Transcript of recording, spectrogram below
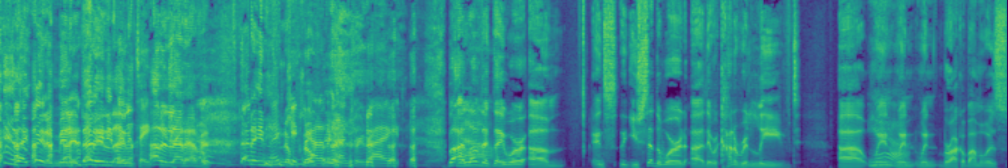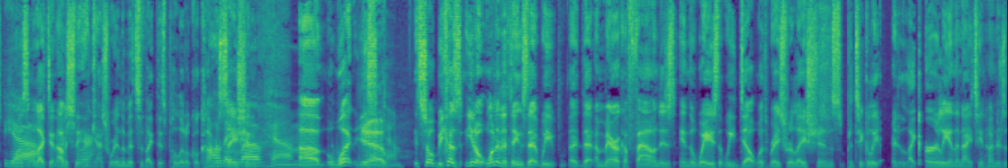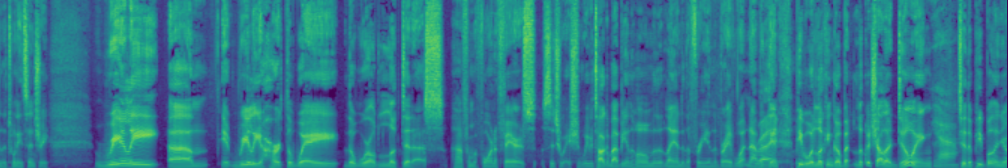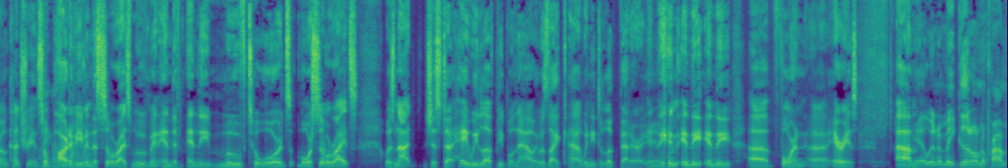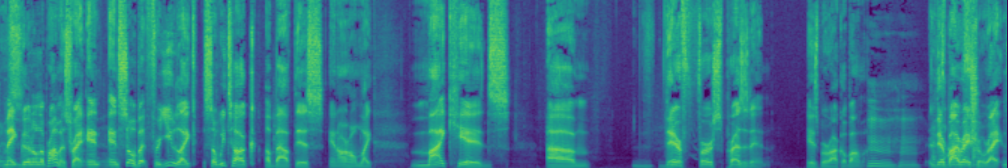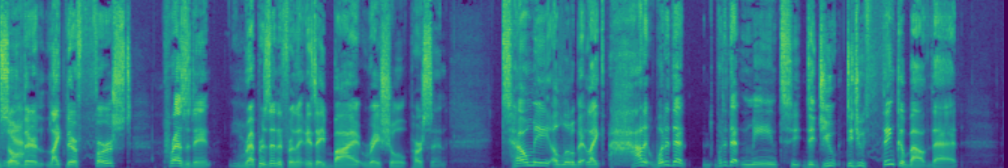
You're like, wait a minute, that ain't even take how did that happen? that ain't They'd even kick you out of the country, right? But I love that they were, um, and you said the word, uh, they were kind of relieved. Uh, when Yeah. when when Barack Obama was was elected, and obviously, sure. gosh, we're in the midst of like this political conversation. Oh, they conversation. love him. Um, what? Yeah. Him. So, because you know, one of the things that we uh, that America found is in the ways that we dealt with race relations, particularly uh, like early in the 1900s and the 20th century, really, um, it really hurt the way the world looked at us uh, from a foreign affairs situation. We would talk about being the home of the land of the free and the brave, whatnot. But then people would look and go, "But look what y'all are doing Yeah. to the people in your own country." And so, Like part of even battle. the civil rights movement and the and the move towards more civil rights was not just a, hey we love people now it was like uh, we need to look better in the in, in the in the uh, foreign uh, areas um, Yeah, we're gonna make good on the promise. make good on the promise right and and so but for you like so we talk about this in our home like my kids um their first president is Barack Obama mm-hmm. they're biracial awesome. right and so Yeah. they're like their first president represented for them is a biracial person tell me a little bit like how did what did that what did that mean to did you did you think about that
